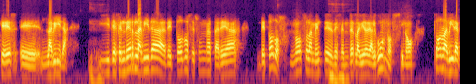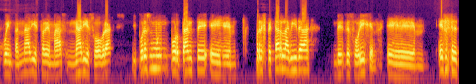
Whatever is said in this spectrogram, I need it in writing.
que es eh, la vida. Y defender la vida de todos es una tarea de todos, no solamente defender la vida de algunos, sino toda vida cuenta, nadie está de más, nadie sobra, y por eso es muy importante eh, respetar la vida desde su origen. Eh, ese es el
